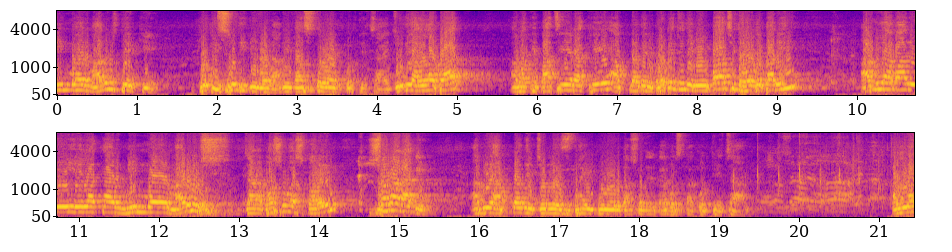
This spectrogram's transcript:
নির্ময়ের মানুষদেরকে প্রতিশ্রুতি দিব না, আমি বাস্তবায়ন করতে চাই। যদি আল্লাহ আমাকে বাঁচিয়ে রাখে, আপনাদের ভোটে যদি নির্বাচিত হতে পারি, আমি আমার এই এলাকার নিম্নয়ের মানুষ যারা বসবাস করেন, সবার আগে আমি আপনাদের জন্য স্থায়ী পুনর্বাসনের ব্যবস্থা করতে চাই। আল্লাহ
